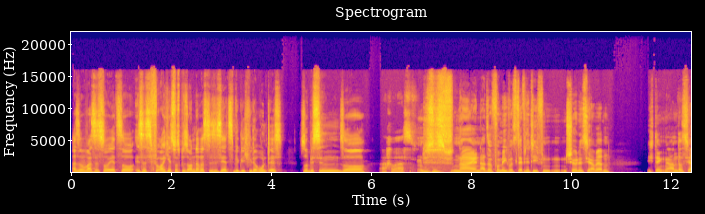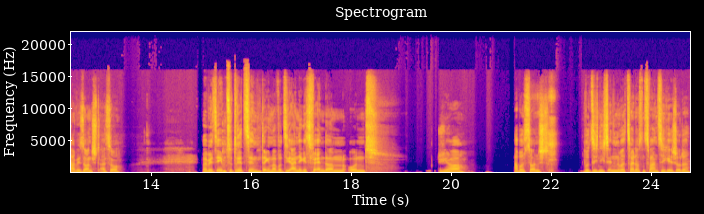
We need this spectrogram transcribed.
Also, was ist so jetzt so, ist es für euch jetzt was Besonderes, dass es jetzt wirklich wieder rund ist? So ein bisschen so, Ach was. Das ist, nein, also für mich wird es definitiv ein, ein schönes Jahr werden. Ich denke, ein anderes Jahr wie sonst. Also, weil wir jetzt eben zu dritt sind, denke ich mal, wird sich einiges verändern und ja, aber sonst wird sich nichts ändern, weil es 2020 ist, oder?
